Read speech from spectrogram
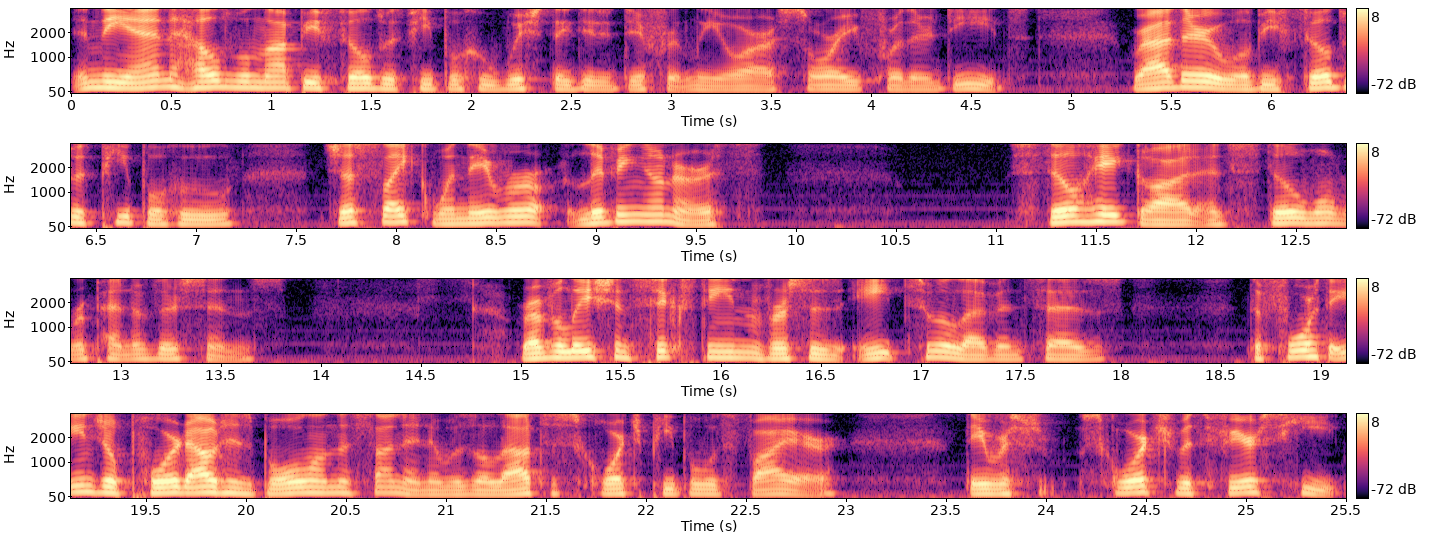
In the end, hell will not be filled with people who wish they did it differently or are sorry for their deeds. Rather, it will be filled with people who, just like when they were living on earth, still hate God and still won't repent of their sins. Revelation 16, verses 8 to 11 says, The fourth angel poured out his bowl on the sun, and it was allowed to scorch people with fire. They were scorched with fierce heat,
